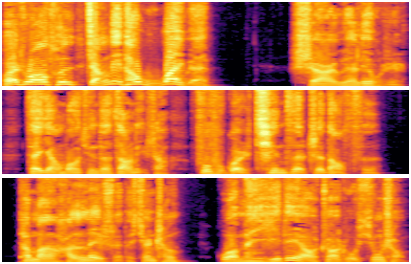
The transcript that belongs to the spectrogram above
槐树凹村奖励他五万元。十二月六日，在杨宝军的葬礼上，傅富贵亲自致悼词，他满含泪水地宣称：“我们一定要抓住凶手，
